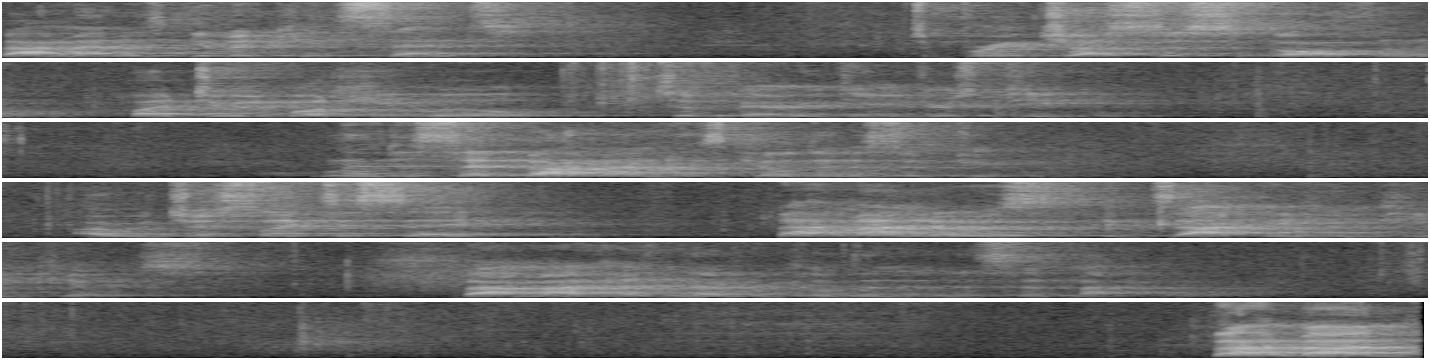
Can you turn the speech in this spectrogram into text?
Batman is given consent to bring justice to Gotham by doing what he will to very dangerous people. Linda said Batman has killed innocent people. I would just like to say, Batman knows exactly who he kills. Batman has never killed an innocent man. Batman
